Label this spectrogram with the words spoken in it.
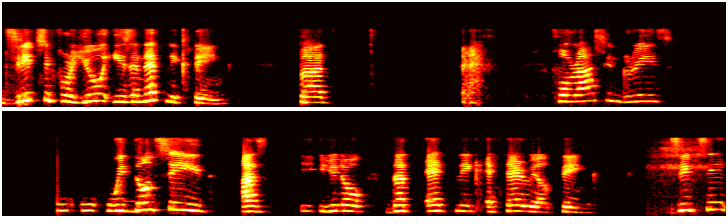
Gypsy for you is an ethnic thing, but for us in Greece, we don't see it as you know that ethnic ethereal thing. Gypsy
